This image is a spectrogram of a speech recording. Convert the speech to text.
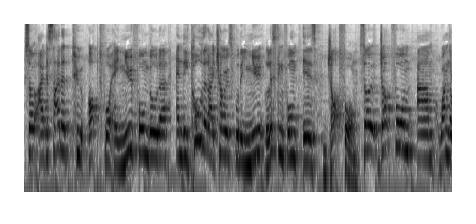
So I decided to opt for a new form builder and the tool that I chose for the new listing form is Jotform. So Jotform um, won the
